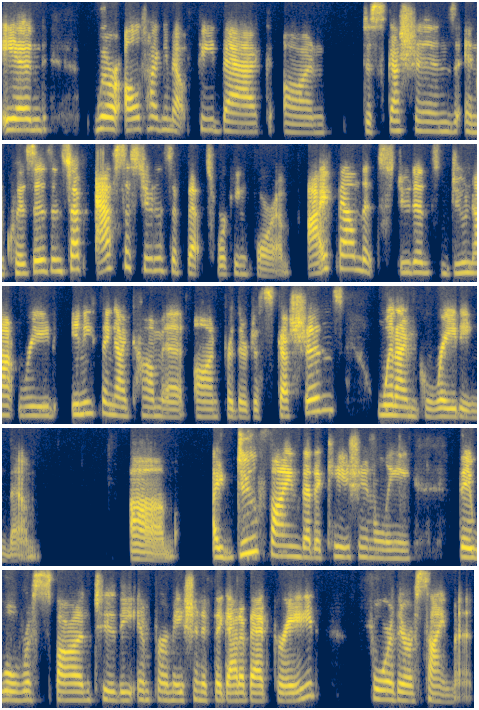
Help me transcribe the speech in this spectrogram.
and we're all talking about feedback on discussions and quizzes and stuff. Ask the students if that's working for them. I found that students do not read anything I comment on for their discussions when I'm grading them. Um, I do find that occasionally they will respond to the information if they got a bad grade for their assignment.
